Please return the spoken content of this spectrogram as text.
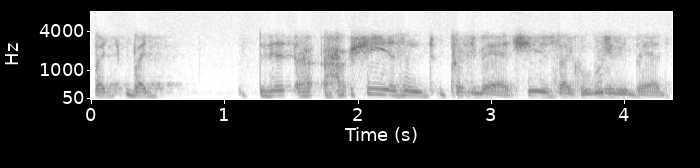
but but her, she isn't pretty bad. She is like really bad.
